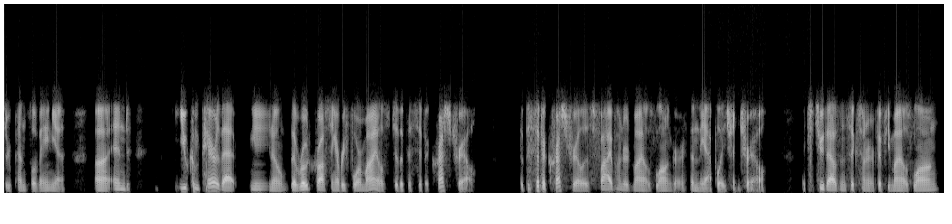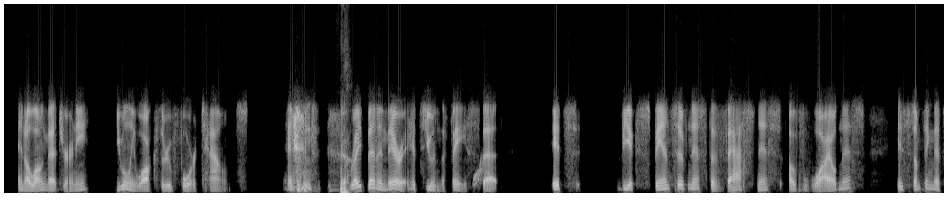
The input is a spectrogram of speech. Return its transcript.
through Pennsylvania. Uh, and you compare that, you know, the road crossing every four miles to the Pacific Crest Trail. The Pacific Crest Trail is 500 miles longer than the Appalachian Trail. It's 2,650 miles long, and along that journey, you only walk through four towns. And Yeah. right then and there, it hits you in the face that it's the expansiveness, the vastness of wildness is something that's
